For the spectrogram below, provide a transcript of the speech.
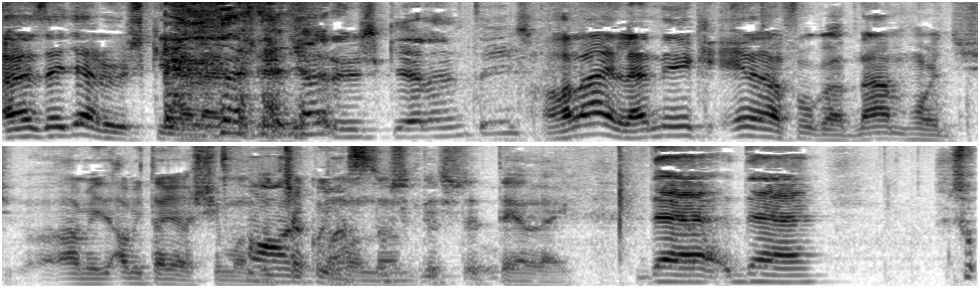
Ez egy erős Ez kijelentés. egy erős kijelentés. Ha lány lennék, én elfogadnám, hogy amit, amit a Jassi mondott, csak úgy mondom. Tényleg. De, de so,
